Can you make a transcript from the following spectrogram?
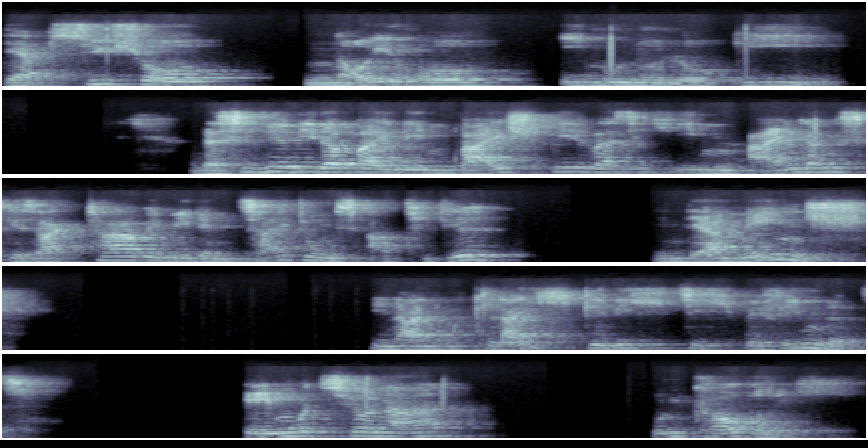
der Psychoneuroimmunologie. Und da sind wir wieder bei dem Beispiel, was ich Ihnen eingangs gesagt habe mit dem Zeitungsartikel, in der Mensch in einem Gleichgewicht sich befindet, emotional und körperlich.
